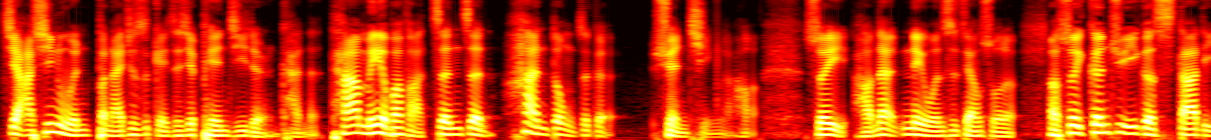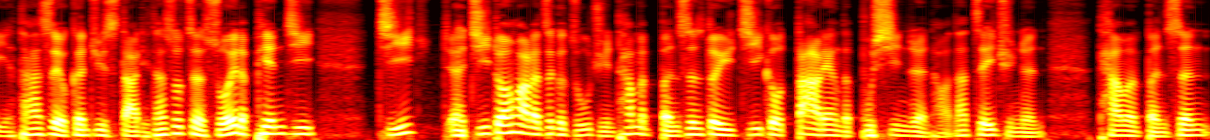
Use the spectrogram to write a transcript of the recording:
假新闻本来就是给这些偏激的人看的，他没有办法真正撼动这个选情了哈。所以好，那内文是这样说的啊。所以根据一个 study，他是有根据 study，他说这所谓的偏激。极呃极端化的这个族群，他们本身对于机构大量的不信任哈，那这一群人，他们本身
